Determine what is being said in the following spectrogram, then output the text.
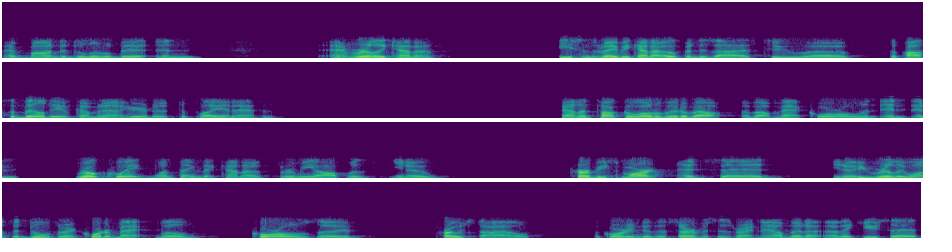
have bonded a little bit and have really kind of Eason's maybe kind of opened his eyes to uh, the possibility of coming out here to to play in Athens. Kind of talk a little bit about about Matt Corral and and and real quick, one thing that kind of threw me off was you know Kirby Smart had said you know he really wants a dual threat quarterback. Well, Corral's a pro style according to the services right now, but I, I think you said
